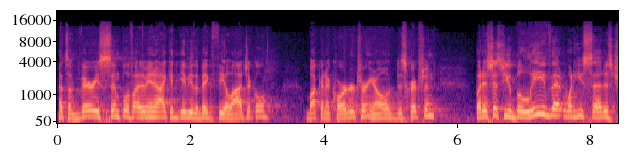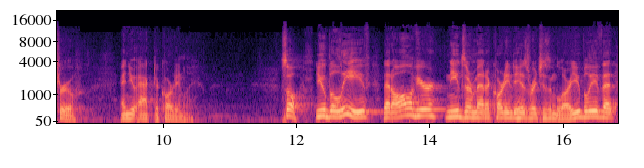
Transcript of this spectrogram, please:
That's a very simplified, I mean, I could give you the big theological buck and a quarter term, you know, description, but it's just you believe that what he said is true and you act accordingly. So, you believe that all of your needs are met according to his riches and glory. You believe that,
